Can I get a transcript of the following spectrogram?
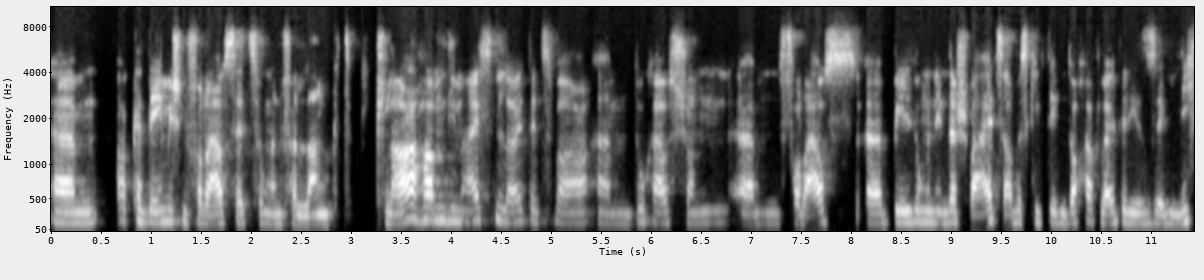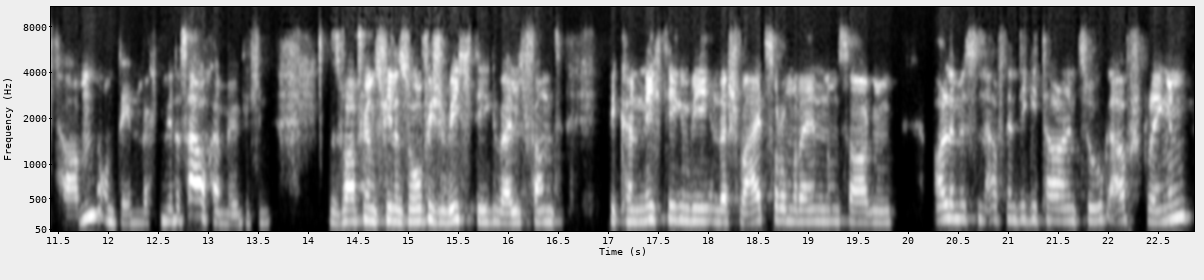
ähm, akademischen Voraussetzungen verlangt. Klar haben die meisten Leute zwar ähm, durchaus schon ähm, Vorausbildungen in der Schweiz, aber es gibt eben doch auch Leute, die das eben nicht haben und denen möchten wir das auch ermöglichen. Das war für uns philosophisch wichtig, weil ich fand, wir können nicht irgendwie in der Schweiz rumrennen und sagen, alle müssen auf den digitalen Zug aufspringen,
